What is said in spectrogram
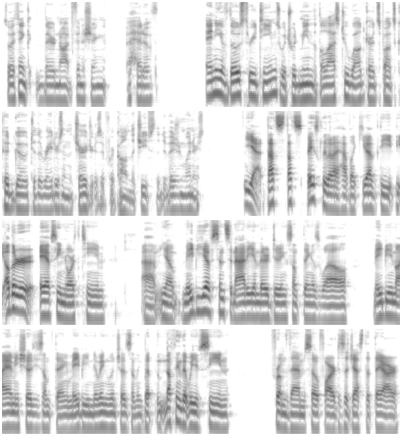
So I think they're not finishing ahead of any of those three teams, which would mean that the last two wildcard spots could go to the Raiders and the Chargers if we're calling the Chiefs the division winners. Yeah, that's that's basically what I have. Like you have the the other AFC North team. Um, you know, maybe you have Cincinnati and they're doing something as well. Maybe Miami shows you something. Maybe New England shows something, but nothing that we've seen from them so far to suggest that they are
